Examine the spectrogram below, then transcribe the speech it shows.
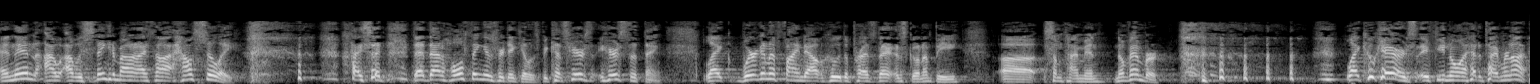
And then I, I was thinking about it, and I thought, how silly. I said that that whole thing is ridiculous because here's here's the thing, like we're going to find out who the president is going to be uh, sometime in November. like who cares if you know ahead of time or not?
